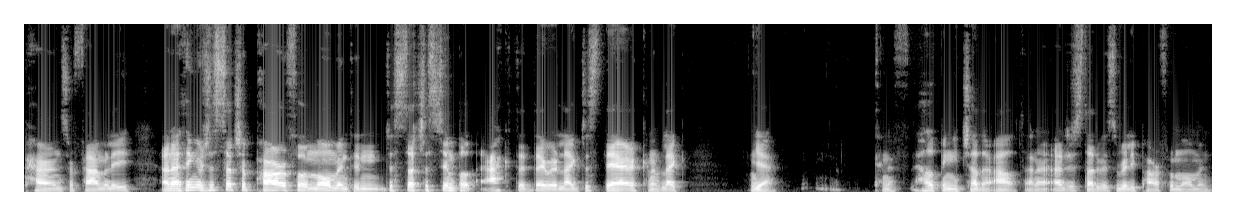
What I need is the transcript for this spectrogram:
parents or family. And I think it was just such a powerful moment in just such a simple act that they were like just there, kind of like, yeah, kind of helping each other out. And I, I just thought it was a really powerful moment.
